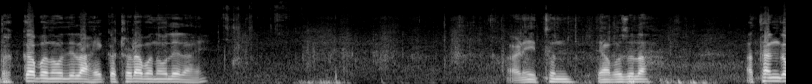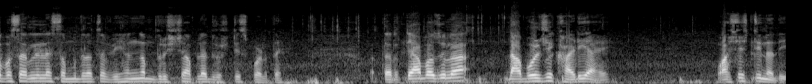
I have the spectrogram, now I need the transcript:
धक्का बनवलेला आहे कठडा बनवलेला आहे. आणि इथून त्या बाजूला अथांग पसरलेल्या समुद्राचं विहंगम दृश्य आपल्या दृष्टीस पडतंय. तर त्या बाजूला दाभोळची खाडी आहे वाशिष्ठी नदी.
